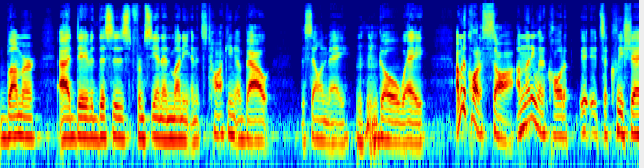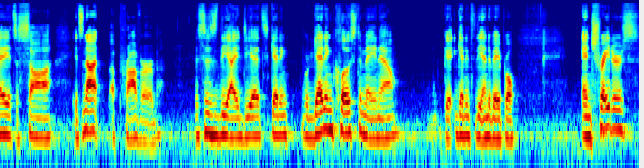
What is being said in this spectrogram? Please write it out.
bummer, uh, David. This is from CNN Money, and it's talking about the sell in May Mm-hmm. and go away. I'm going to call it a saw. I'm not even going to call it a. It's a cliche. It's a saw. It's not a proverb. This is the idea. It's getting. We're getting close to May now. Get, getting to the end of April and traders,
